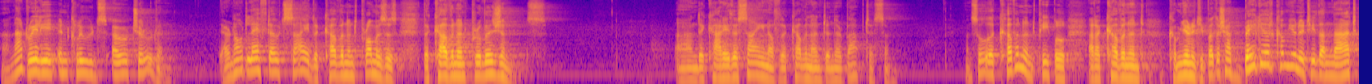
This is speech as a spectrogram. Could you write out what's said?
And that really includes our children. They're not left outside the covenant promises, the covenant provisions. And they carry the sign of the covenant in their baptism. And so the covenant people are a covenant community. But there's a bigger community than that,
